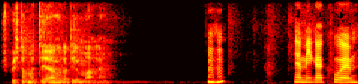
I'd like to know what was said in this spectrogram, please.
sprich doch mit der oder dem mal. Ja. Mhm. Ja, mega cool.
